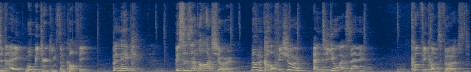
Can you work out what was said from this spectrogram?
Today, we'll be drinking some coffee. But Nick, this is an art show, not a coffee show. And to you I say, coffee comes first,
